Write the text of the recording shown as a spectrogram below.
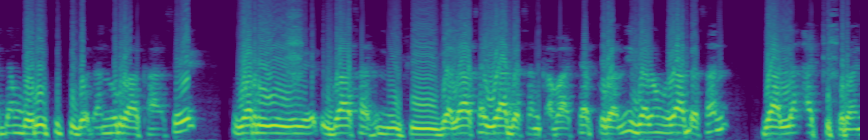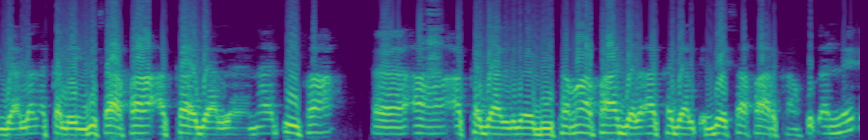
adam boruutitti godhannurraa kaasee warri dhugaasanii fi galaasa yaada san qabaachaa turanii galma yaada san jaallan achi turan. Jaallan akka leenjisaa faa akka jaalnaaxii faa akka jaal guutamaa faa akka jaal qindeessaa faa harkaan fudhanne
